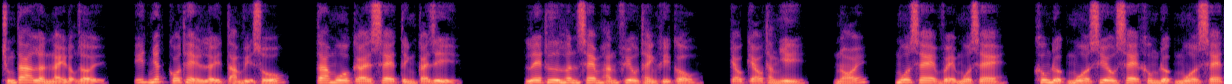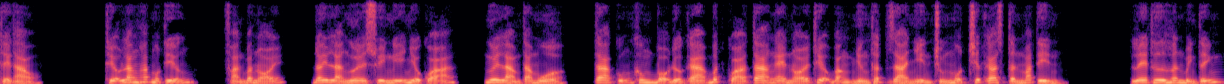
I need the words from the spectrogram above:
chúng ta lần này động rời, ít nhất có thể lấy 8 vị số, ta mua cái xe tính cái gì. Lê Thư Hân xem hắn phiêu thành khí cầu, kéo kéo thằng nhi, nói, mua xe về mua xe, không được mua siêu xe không được mua xe thể thao. Thiệu lăng hắt một tiếng, phản bác nói, đây là ngươi suy nghĩ nhiều quá, ngươi làm ta mua, ta cũng không bỏ được ga, bất quá ta nghe nói thiệu bằng nhưng thật ra nhìn chúng một chiếc Aston Martin. Lê Thư Hân bình tĩnh,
